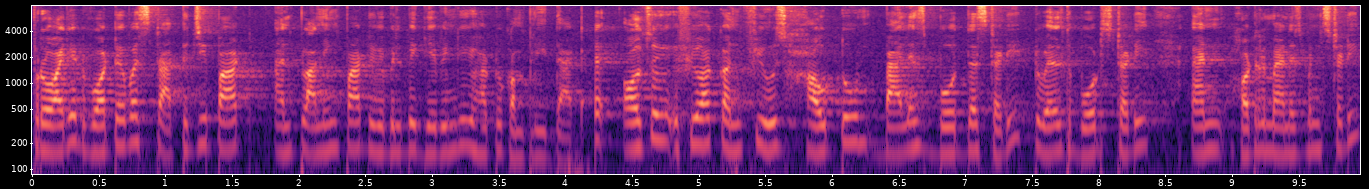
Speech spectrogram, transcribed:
provided whatever strategy part and planning part we will be giving you you have to complete that also if you are confused how to balance both the study 12th board study and hotel management study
